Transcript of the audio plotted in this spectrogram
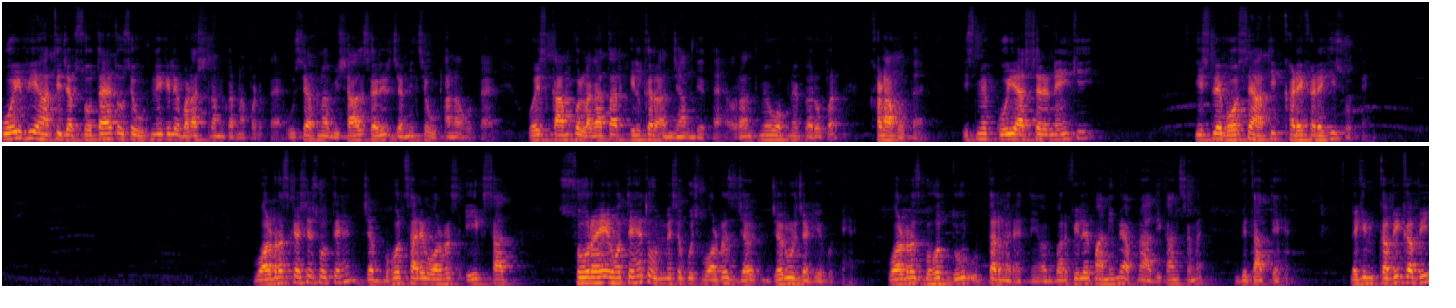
कोई भी हाथी जब सोता है तो उसे उठने के लिए बड़ा श्रम करना पड़ता है। उसे अपना विशाल शरीर ज़मीन से उठाना होता है। वो इस काम को लगातार हिलकर अंजाम देता है और अंत में वो अपने पैरों पर खड़ा होता है। इसमें कोई आश्चर्य नहीं कि इसलिए बहुत से हाथी खड़े खड़े ही सोते हैं। वॉलरस कैसे सोते हैं? जब बहुत सारे वॉलरस एक साथ सो रहे होते हैं तो उनमें से कुछ वॉलरस ज़रूर जगे होते हैं। वॉलरस बहुत दूर उत्तर में रहते हैं और बर्फीले पानी में अपना अधिकांश समय बिताते हैं। लेकिन कभी कभी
